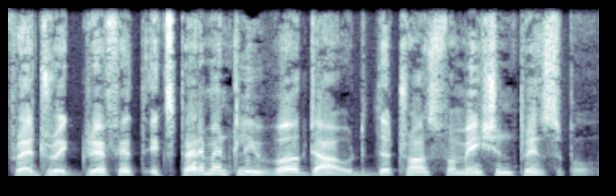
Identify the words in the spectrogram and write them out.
Frederick Griffith experimentally worked out the transformation principle.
